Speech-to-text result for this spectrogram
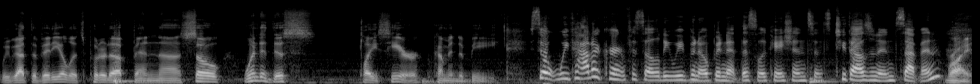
We've got the video. Let's put it up. And uh, so, when did this place here come into be? So we've had our current facility. We've been open at this location since 2007. Right.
